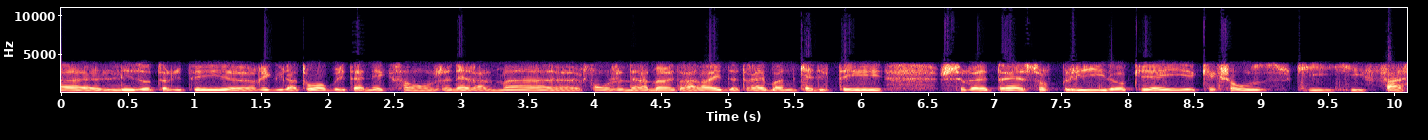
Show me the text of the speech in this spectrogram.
Euh, les autorités euh, régulatoires britanniques sont généralement font généralement un travail de très bonne qualité. Je serais très surpris qu'il y ait quelque chose qui, qui fasse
